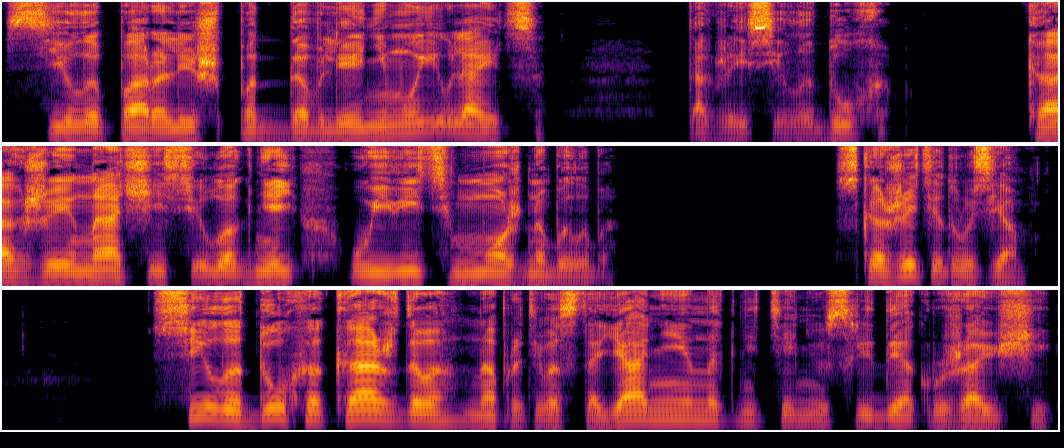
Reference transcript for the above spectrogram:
Сила пара лишь под давлением уявляется, также и сила духа. Как же иначе силу огней уявить можно было бы? Скажите, друзья, Сила духа каждого на противостоянии нагнетению среды окружающей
